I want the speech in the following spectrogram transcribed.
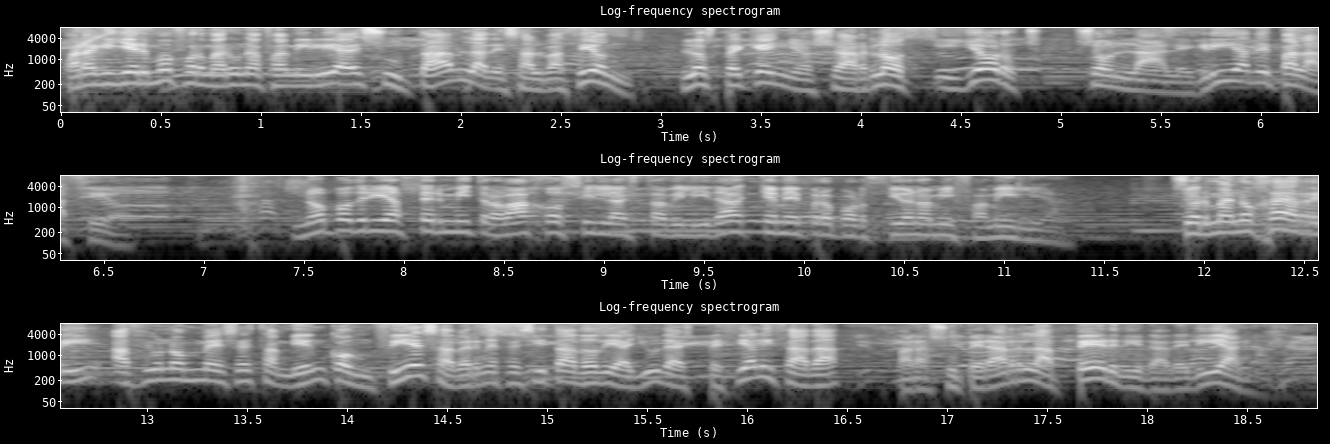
Para Guillermo formar una familia es su tabla de salvación. Los pequeños Charlotte y George son la alegría de Palacio. No podría hacer mi trabajo sin la estabilidad que me proporciona mi familia. Su hermano Harry hace unos meses también confiesa haber necesitado de ayuda especializada para superar la pérdida de Diana.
